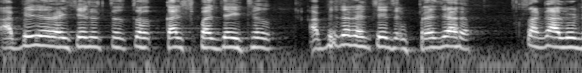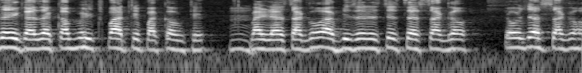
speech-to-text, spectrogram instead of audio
అభ్యుదయ రచనలతో కలిసి పనిచేయటం అభ్యుదయ రచన ప్రజా సంఘాలు ఉన్నాయి కదా కమ్యూనిస్ట్ పార్టీ పక్క ఉంటే. మహిళా సంఘం అభ్యుదయ రచయిత సంఘం యువజన సంఘం.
